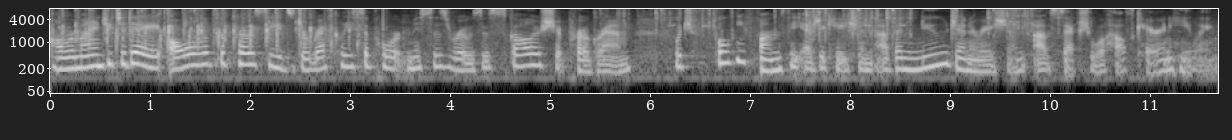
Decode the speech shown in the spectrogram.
I'll remind you today all of the proceeds directly support Mrs. Rose's scholarship program, which fully funds the education of a new generation of sexual health care and healing.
